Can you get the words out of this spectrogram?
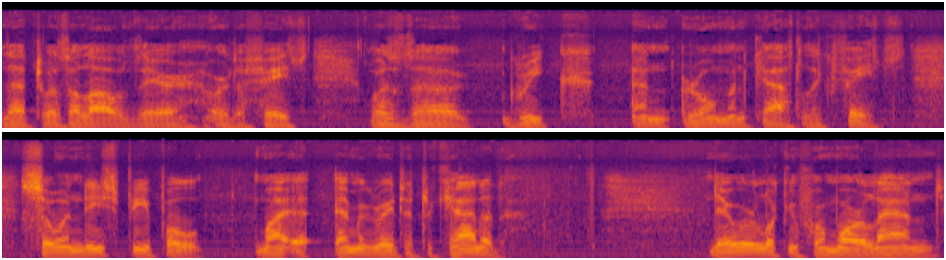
that was allowed there, or the faith, was the Greek and Roman Catholic faith. So when these people uh, emigrated to Canada, they were looking for more land,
